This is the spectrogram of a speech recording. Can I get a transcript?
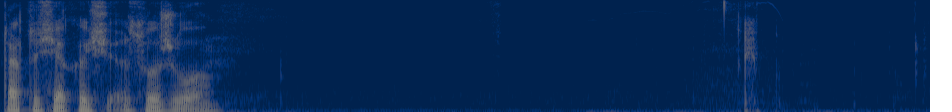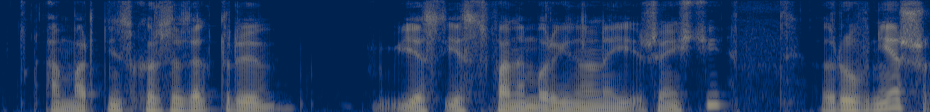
Tak to się jakoś złożyło. A Martin Scorsese, który jest, jest fanem oryginalnej części, również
